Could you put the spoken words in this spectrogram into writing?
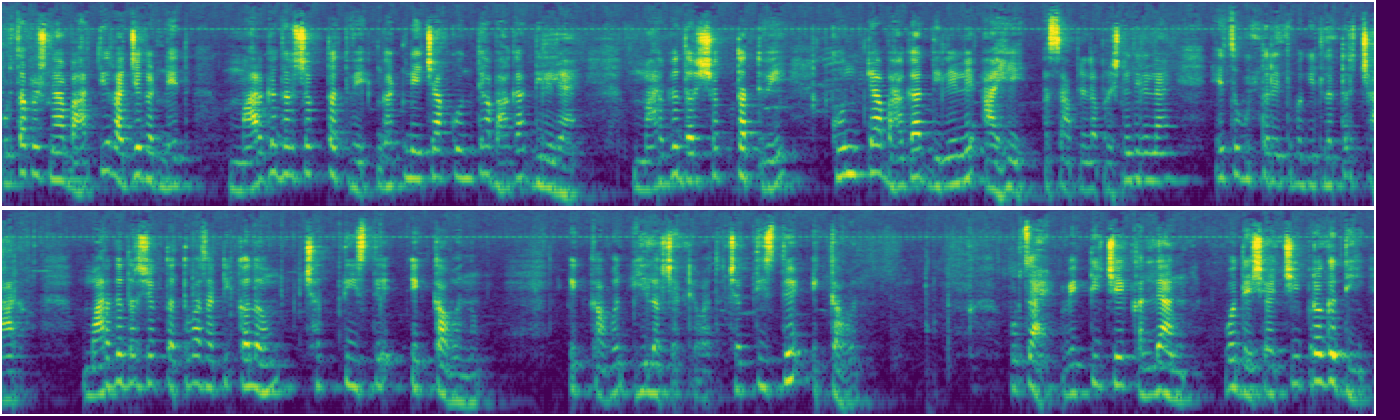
पुढचा प्रश्न आहे भारतीय राज्यघटनेत मार्गदर्शक तत्वे घटनेच्या कोणत्या भागात दिलेले आहे? मार्गदर्शक तत्वे कोणत्या भागात दिलेले आहे? असा आपल्याला प्रश्न दिलेला आहे. याचं उत्तर येते बघितलं तर चार. मार्गदर्शक तत्वासाठी कलम छत्तीस ते एक्कावन्न. एक्कावन्न ही लक्षात ठेवायचं छत्तीस ते एक्कावन्न. पुढचं आहे. व्यक्तीचे कल्याण व देशाची प्रगती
